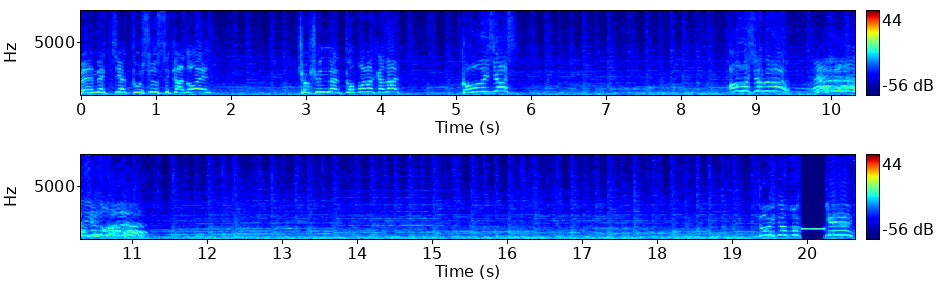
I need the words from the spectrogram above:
Mehmetçiğe kurşun sıkan o el kökünden kopana kadar kovalayacağız. Anlaşıldı mı? Emredersiniz komutanım. Duydun mu herif?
